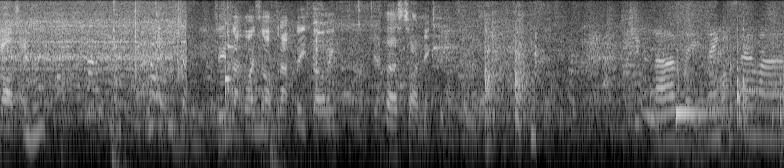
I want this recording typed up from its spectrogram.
lattes. Two flat whites after that, please, darling. First time Nick's been on film. Lovely, thank you so much.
